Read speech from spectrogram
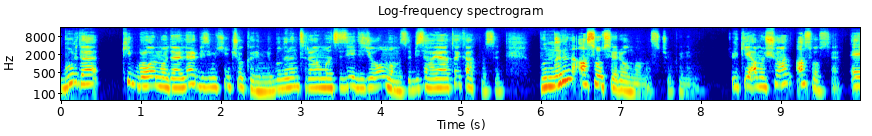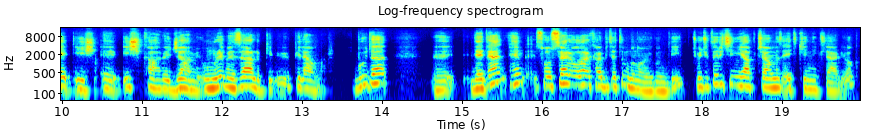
Buradaki rol modeller bizim için çok önemli. Bunların travmatize edici olmaması, bizi hayata katması, bunların asosyal olmaması çok önemli. Türkiye ama şu an asosyal. Ev, iş, ev, iş, kahve, cami, umre, mezarlık gibi bir plan var. Burada e, neden? Hem sosyal olarak habitatın buna uygun değil. Çocuklar için yapacağımız etkinlikler yok.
